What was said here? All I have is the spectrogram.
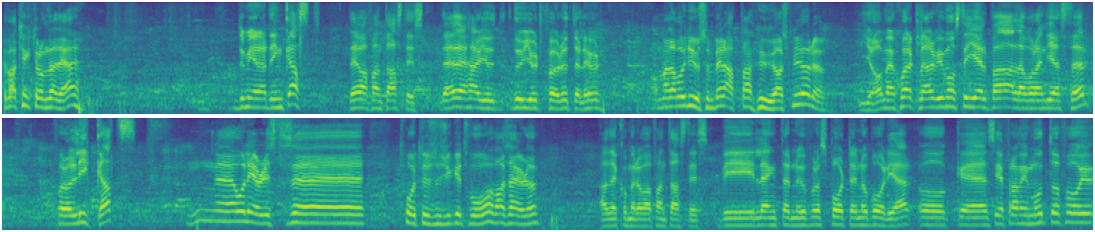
Vad tyckte du om det där? Du menar din kast? Det var fantastiskt. Det här har ju du gjort förut, eller hur? Ja, men det var du som berättade hur jag skulle göra. Ja, men självklart, vi måste hjälpa alla våra gäster för att lyckas. Mm, eh, O'Learys eh, 2022, vad säger du? Ja, det kommer att vara fantastiskt. Vi längtar nu för att sporten börjar och eh, ser fram emot att få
